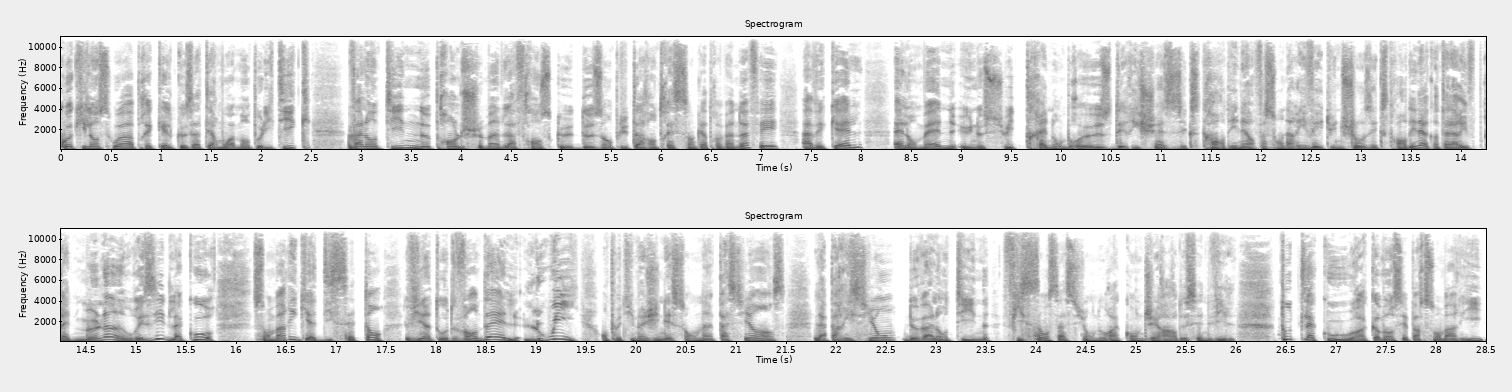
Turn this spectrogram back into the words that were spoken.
Quoi qu'il en soit, après quelques atermoiements politiques, Valentine ne prend le chemin de la France que deux ans plus tard en 1389 et avec elle, elle emmène une suite très nombreuse, des richesses extraordinaires. Enfin, son arrivée est une chose extraordinaire. Quand elle arrive près de Melun, où réside la cour, son mari qui a 17 ans vient au-devant d'elle, Louis. On peut imaginer son impatience. L'apparition de Valentine fit sensation, nous raconte Gérard de Senneville. Toute la cour, à commencer par son mari,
